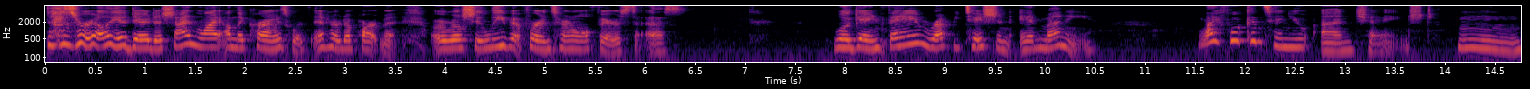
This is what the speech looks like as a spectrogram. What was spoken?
Does Aurelia dare to shine light on the crimes within her department, or will she leave it for internal affairs to us? Will gain fame, reputation, and money. Life will continue unchanged. Hmm.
